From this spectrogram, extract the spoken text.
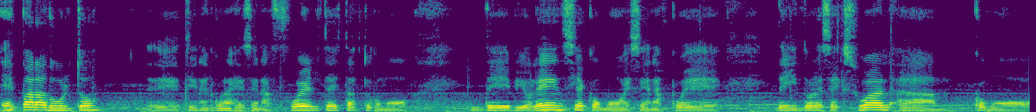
Es para adultos. Eh, tiene algunas escenas fuertes, tanto como de violencia, como escenas pues de índole sexual, como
